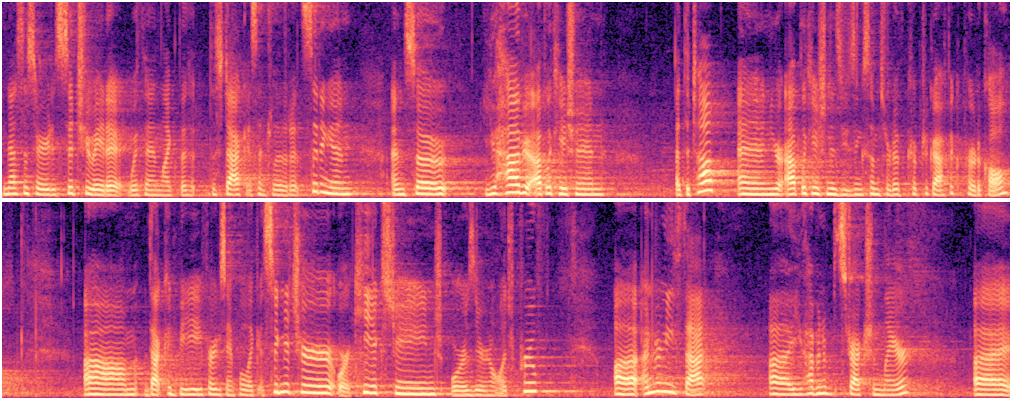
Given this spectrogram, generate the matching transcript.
necessary to situate it within like the, the stack essentially that it's sitting in. And so you have your application at the top, and your application is using some sort of cryptographic protocol. Um, that could be, for example, like a signature or a key exchange or zero knowledge proof. Uh, underneath that, uh, you have an abstraction layer uh,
